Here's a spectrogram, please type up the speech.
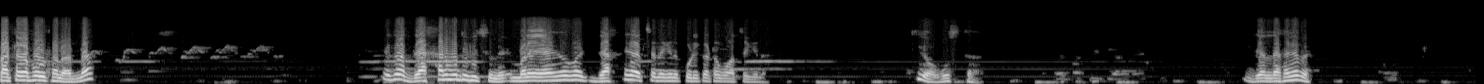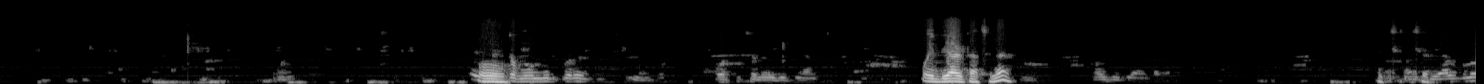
পাটারাপল থানার না? এটা দেখার মতো কিছু নেই। মানে দেখা যাচ্ছে না কিন্তু পরিকাঠামো আছে কিনা। কি অবস্থা? হয়ে দেয়াল দেখা যাবে? একটা মন্দির করে ওর পিছনে ওই যে দেয়াল। ওই দেয়ালটা আছে না? ওই যে দেয়ালটা। আচ্ছা আচ্ছা। দেয়ালগুলো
